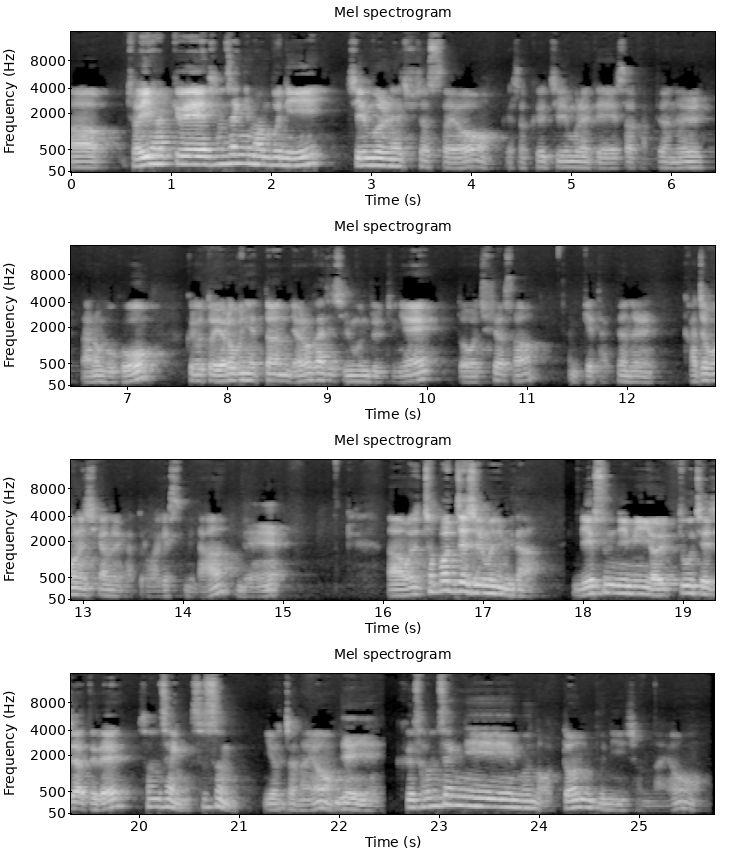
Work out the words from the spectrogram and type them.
어, 저희 학교의 선생님 한 분이 질문을 해주셨어요. 그래서 그 질문에 대해서 답변을 나눠보고 그리고 또 여러분이 했던 여러 가지 질문들 중에 또 추려서 함께 답변을 가져보는 시간을 갖도록 하겠습니다. 네. 아, 먼저 첫 번째 질문입니다. 예수님이 열두 제자들의 선생, 스승이었잖아요. 예, 예. 그 선생님은 어떤 분이셨나요?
